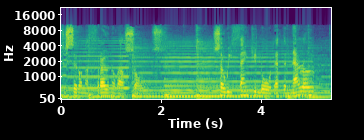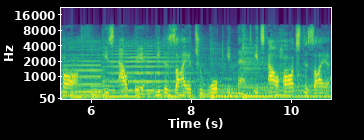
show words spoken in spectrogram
to sit on the throne of our souls. So we thank you, Lord, that the narrow path is out there and we desire to walk in that. It's our heart's desire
